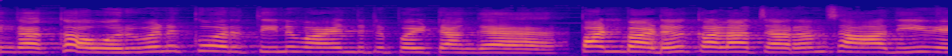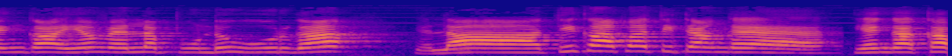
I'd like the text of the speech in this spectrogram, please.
எங்க அக்கா ஒருவனுக்கு ஒருத்தின்னு வாழ்ந்துட்டு போயிட்டாங்க. பண்பாடு கலாச்சாரம் சாதி வெங்காயம் வெள்ளைப்பூண்டு ஊறுகாய் எல்லாத்தையும் காப்பாத்திட்டாங்க. எங்க அக்கா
